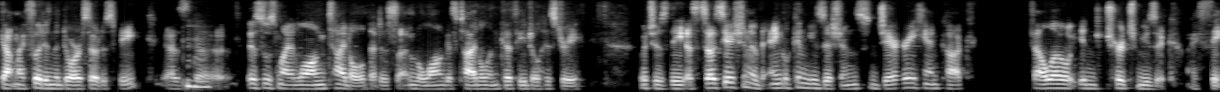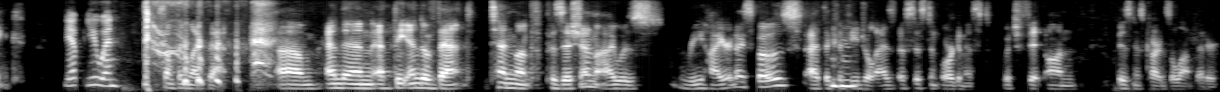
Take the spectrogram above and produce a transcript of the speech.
got my foot in the door so to speak as Mhm. the this was my long title that is uh, the longest title in cathedral history which is the Association of Anglican Musicians, Gerre Hancock Fellow in Church Music, I think, Yep, you win. something like that. Um, and then at the end of that 10 month position, I was rehired, I suppose, at the Mhm. cathedral as assistant organist, which fit on business cards a lot better.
